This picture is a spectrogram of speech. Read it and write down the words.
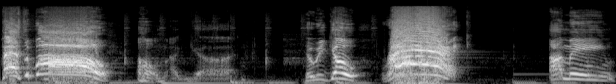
Pass the ball! Oh my god. Here we go. Rack! I mean,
